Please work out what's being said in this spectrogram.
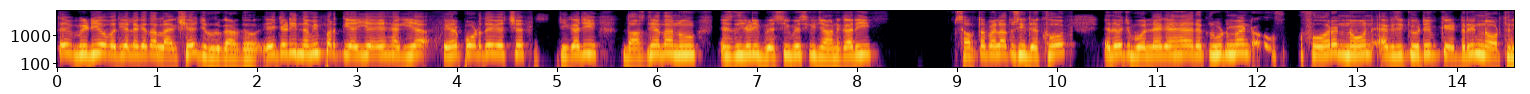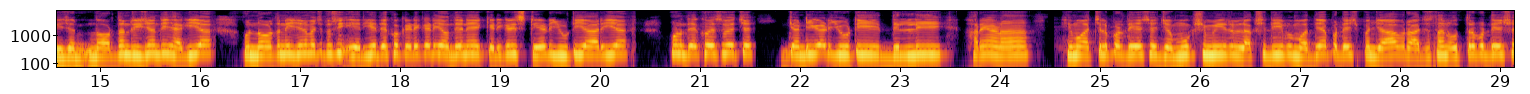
ਤੇ ਵੀਡੀਓ ਵਧੀਆ ਲੱਗੇ ਤਾਂ ਲਾਈਕ ਸ਼ੇਅਰ ਜ਼ਰੂਰ ਕਰ ਦਿਓ। ਇਹ ਜਿਹੜੀ ਨਵੀਂ ਭਰਤੀ ਆਈ ਹੈ ਇਹ ਹੈਗੀ ਆ 에어ਪੋਰਟ ਦੇ ਵਿੱਚ। ਠੀਕ ਆ ਜੀ? ਦੱਸਦੇ ਹਾਂ ਤੁਹਾਨੂੰ ਇਸ ਦੀ ਜਿਹੜੀ ਬੇਸਿਕ ਬੇਸਿਕ ਜਾਣਕਾਰੀ। ਸਭ ਤੋਂ ਪਹਿਲਾਂ ਤੁਸੀਂ ਦੇਖੋ, ਇਹਦੇ ਵਿੱਚ ਬੋਲਿਆ ਗਿਆ ਹੈ recruitment for non executive cadre in north region northern region ਦੀ ਹੈਗੀ ਆ। ਹੁਣ ਨਾਰਥਰਨ ਰੀਜਨ ਵਿੱਚ ਤੁਸੀਂ ਏਰੀਆ ਦੇਖੋ ਕਿਹੜੇ ਕਿਹੜੇ ਆਉਂਦੇ ਨੇ, ਕਿਹੜੀ ਕਿਹੜੀ ਸਟੇਟ ਯੂਟੀ ਆ ਰਹੀ ਆ। ਹੁਣ ਦੇਖੋ ਇਸ ਵਿੱਚ ਚੰਡੀਗੜ੍ਹ ਯੂਟੀ ਦਿੱਲੀ, ਹਰਿਆਣਾ, ਹਿਮਾਚਲ ਪ੍ਰਦੇਸ਼, ਜੰਮੂ ਕਸ਼ਮੀਰ, ਲਕਸ਼ਦੀਪ ਮੱਧ ਪ੍ਰਦੇਸ਼, ਪੰਜਾਬ, ਰਾਜਸਥਾਨ, ਉੱਤਰ ਪ੍ਰਦੇਸ਼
